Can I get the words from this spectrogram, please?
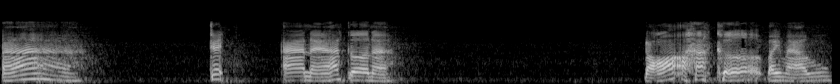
À. Cái a à, nè hacker nè đó, hacker, bay màu luôn.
